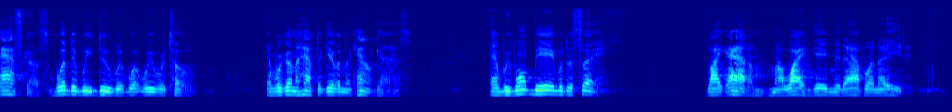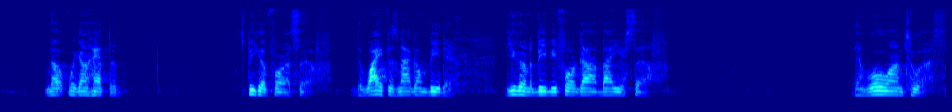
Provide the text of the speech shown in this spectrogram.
ask us, what did we do with what we were told? And we're going to have to give an account, guys. And we won't be able to say, like Adam, my wife gave me the apple and I ate it. No, we're going to have to speak up for ourselves. The wife is not going to be there you're going to be before God by yourself. And woe unto us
